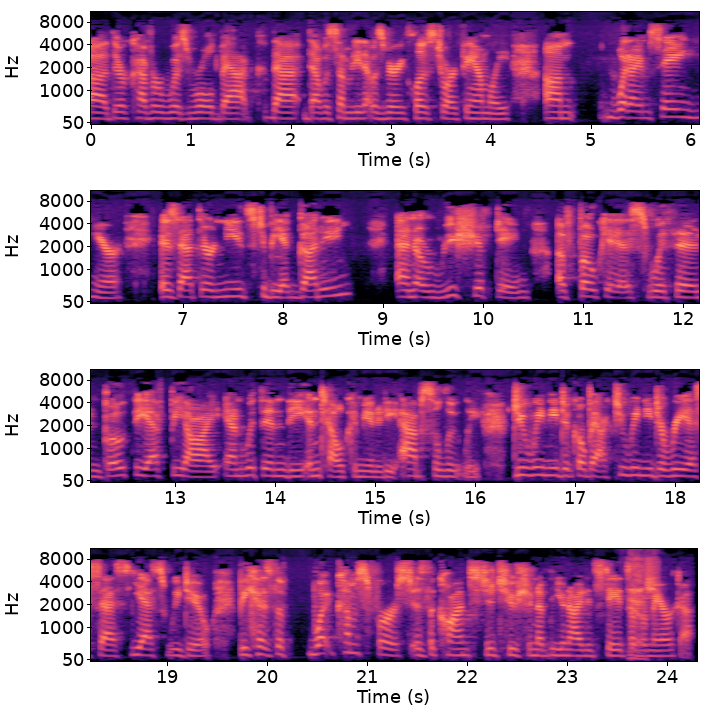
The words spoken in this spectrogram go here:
uh, their cover was rolled back. That that was somebody that was very close to our family. Um, what I'm saying here is that there needs to be a gutting and a reshifting of focus within both the FBI and within the intel community. Absolutely. Do we need to go back? Do we need to reassess? Yes, we do. Because the what comes first is the Constitution of the United States Yes. of America.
